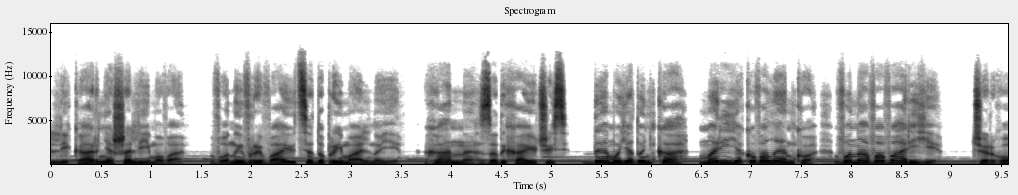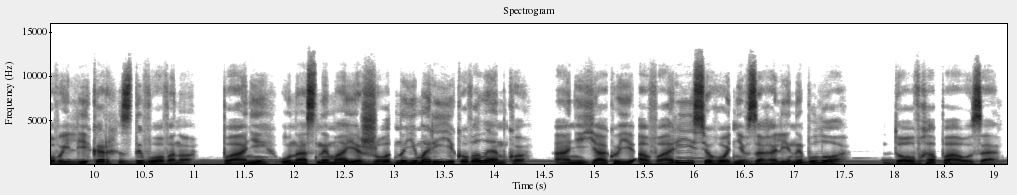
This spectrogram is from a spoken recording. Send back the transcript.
Лікарня Шалімова. Вони вриваються до приймальної. Ганна, задихаючись, де моя донька? Марія Коваленко, вона в аварії. Черговий лікар здивовано. Пані, у нас немає жодної Марії Коваленко, а ніякої аварії сьогодні взагалі не було. Довга пауза.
